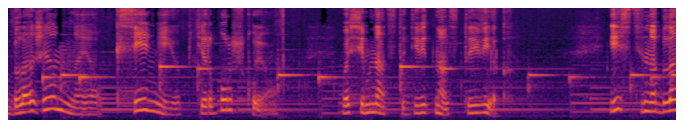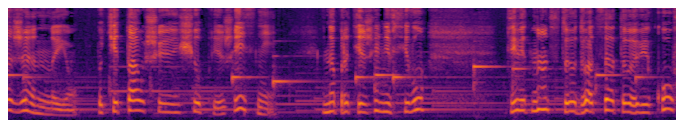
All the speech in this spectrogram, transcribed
блаженную Ксению Петербургскую, 18-19 век, истинно блаженную, почитавшую еще при жизни и на протяжении всего 19-20 веков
